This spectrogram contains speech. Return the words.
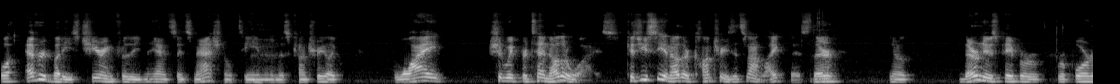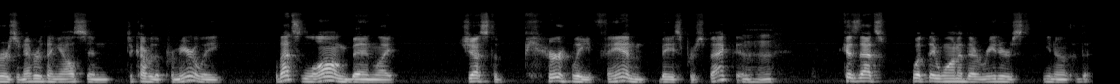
well everybody's cheering for the United States national team in this country like why should we pretend otherwise? Because you see in other countries, it's not like this. They're, you know, their newspaper reporters and everything else in to cover the Premier League. Well, that's long been like just a purely fan based perspective Mm-hmm. because that's what they wanted their readers. You know, th-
